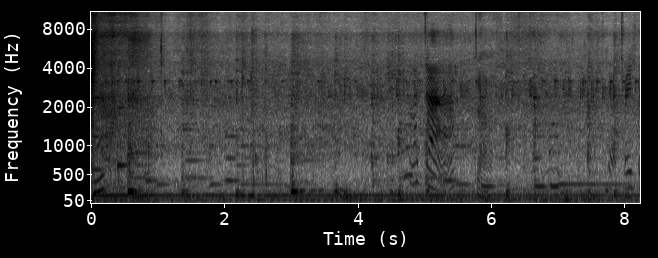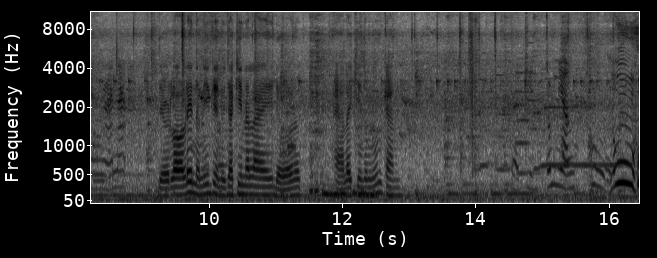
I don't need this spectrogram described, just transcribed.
หืมพ่อจ๋าจ๋าอยากไปตรงนั้นอะเดี๋ยวรอเล่นตรงนี้กันหนูจะกินอะไร เดี๋ยวหาอะไรกินตรงนู้นกันอยากกิน ต้มยำกุ้งโอ้โห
